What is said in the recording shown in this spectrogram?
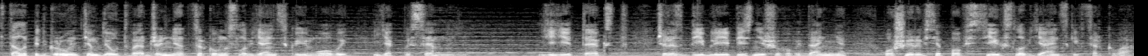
стала підґрунтям для утвердження церковнослов'янської мови як писемної. Її текст через Біблії пізнішого видання поширився по всіх слов'янських церквах.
